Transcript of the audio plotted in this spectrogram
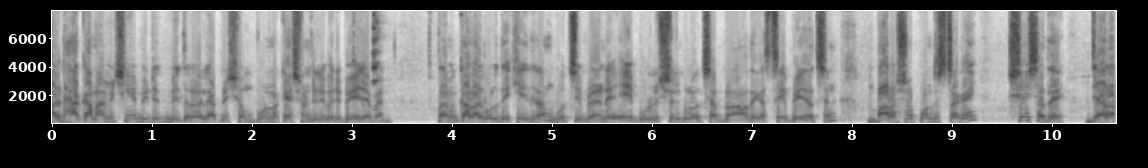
আর ঢাকা ময়মনসিংহের ভিতরে হলে আপনি সম্পূর্ণ ক্যাশ অন ডেলিভারি পেয়ে যাবেন। তো আমি কালারগুলো দেখিয়ে দিলাম গুচি ব্র্যান্ডের এই পুলিশেরগুলো হচ্ছে আপনারা আমাদের কাছ থেকে পেয়ে যাচ্ছেন। বারোশো পঞ্চাশ টাকায়। সেই সাথে যারা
